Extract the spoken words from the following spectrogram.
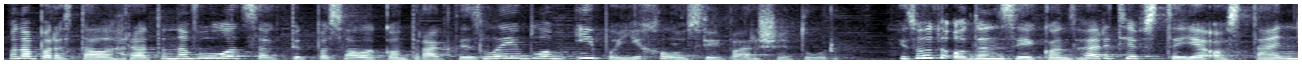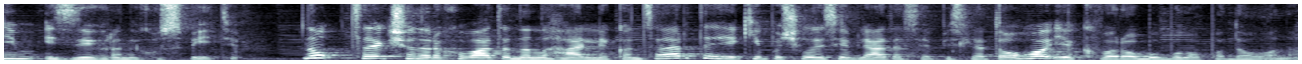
Вона перестала грати на вулицях, підписала контракт із лейблом і поїхала у свій перший тур. І тут один з її концертів стає останнім із зіграних у світі. Ну, це якщо не рахувати нелегальні концерти, які почали з'являтися після того, як хворобу було подолано.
